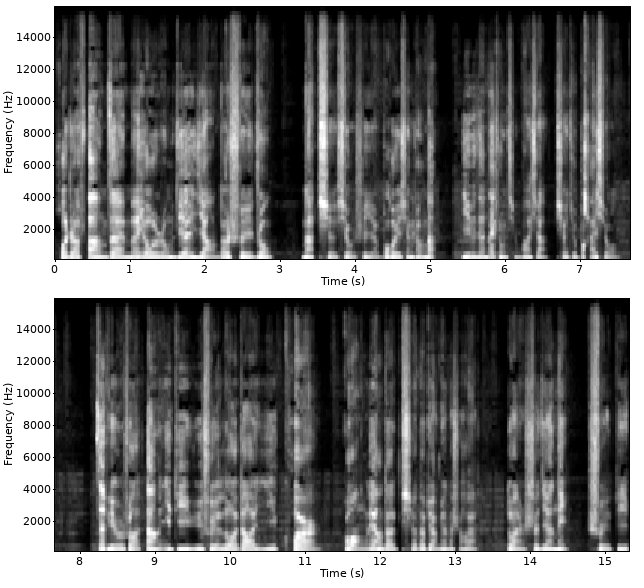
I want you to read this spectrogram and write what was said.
或者放在没有溶解氧的水中，那铁锈是也不会形成的。因为在那种情况下，铁就不害羞了。再比如说，当一滴雨水落到一块光亮的铁的表面的时候呀。短时间内水滴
